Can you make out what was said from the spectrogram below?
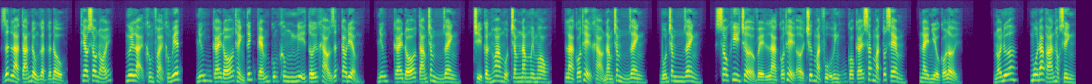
rất là tán đồng gật gật đầu, theo sau nói, ngươi lại không phải không biết, những cái đó thành tích kém cũng không nghĩ tới khảo rất cao điểm, những cái đó 800 danh, chỉ cần hoa 150 mau, là có thể khảo 500 danh, 400 danh, sau khi trở về là có thể ở trước mặt phụ huynh có cái sắc mặt tốt xem, này nhiều có lời. Nói nữa, mua đáp án học sinh,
